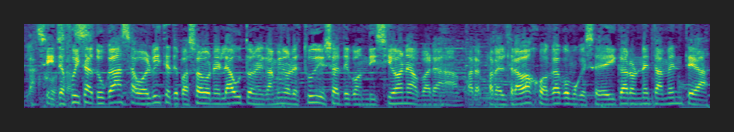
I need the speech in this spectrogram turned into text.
las Sí, te fuiste a tu casa, volviste, te pasó algo en el auto en el camino estudio y ya te condiciona para, para, para el trabajo. Acá como que se dedicaron netamente a-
